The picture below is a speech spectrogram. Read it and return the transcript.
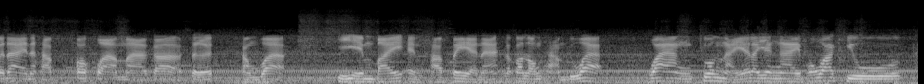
ก็ได้นะครับ ข้อความมาก็เซิร์ชคำว่า EM Bike and Cafe นะ แล้วก็ลองถามดูว่าว่างช่วงไหนอะไรยังไง เพราะว่าคิวท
